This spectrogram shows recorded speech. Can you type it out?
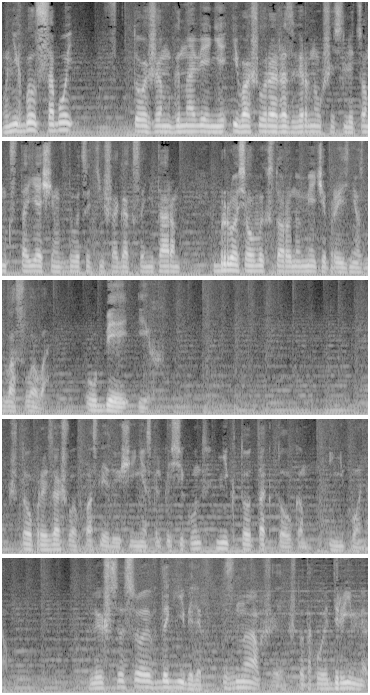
У них был с собой...» В то же мгновение Ивашура, развернувшись лицом к стоящим в двадцати шагах санитарам, бросил в их сторону меч и произнес два слова. «Убей их!» Что произошло в последующие несколько секунд, никто так толком и не понял. Лишь Сесоев да Гибелев, знавшие, что такое дриммер,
